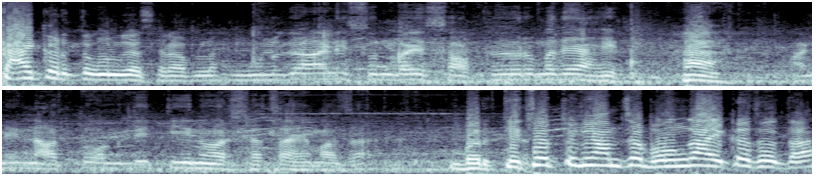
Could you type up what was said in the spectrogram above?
काय करतो मुलगा सर आपला? मुलगा आणि सुनबाई सॉफ्टवेअरमध्ये आहेत. हां. आणि नातू अगदी तीन वर्षाचा आहे माझा. बरं तिथं तुम्ही आमचा भोंगा ऐकत होता.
